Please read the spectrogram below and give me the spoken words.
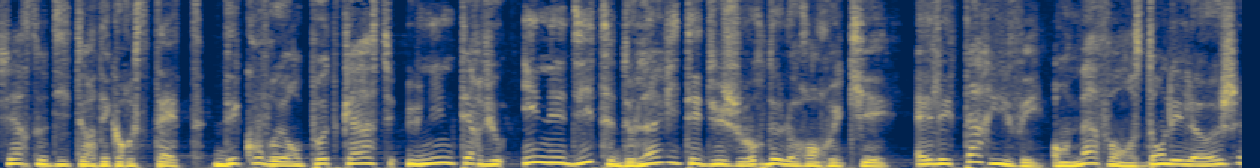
Chers auditeurs des grosses têtes, découvrez en podcast une interview inédite de l'invité du jour de Laurent Ruquier. Elle est arrivée en avance dans les loges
